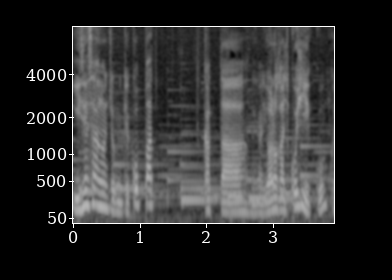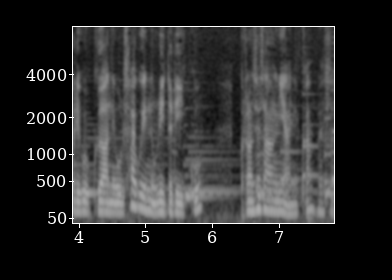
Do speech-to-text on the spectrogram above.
이 세상은 좀 이렇게 꽃밭 같다. 그러니까 여러 가지 꽃이 있고 그리고 그 안에 우리 살고 있는 우리들이 있고 그런 세상이 아닐까. 그래서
